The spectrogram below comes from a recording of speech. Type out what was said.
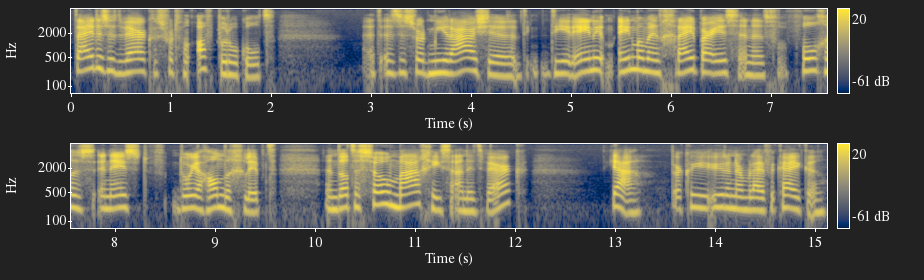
tijdens het werk een soort van afbrokkelt. Het is een soort mirage die in één, moment grijpbaar is en het vervolgens ineens door je handen glipt. En dat is zo magisch aan dit werk. Ja, daar kun je uren naar blijven kijken.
